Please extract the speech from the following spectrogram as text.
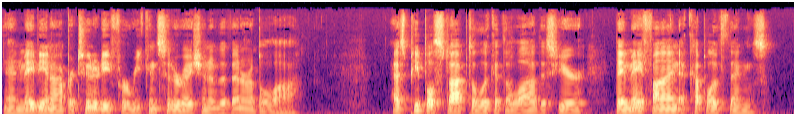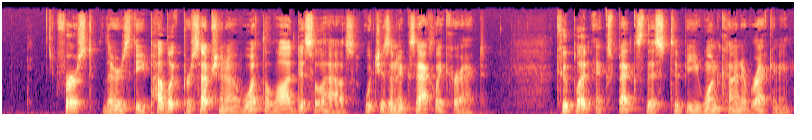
and may be an opportunity for reconsideration of the Venerable Law. As people stop to look at the law this year, they may find a couple of things. First, there's the public perception of what the law disallows, which isn't exactly correct. Kuplent expects this to be one kind of reckoning.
